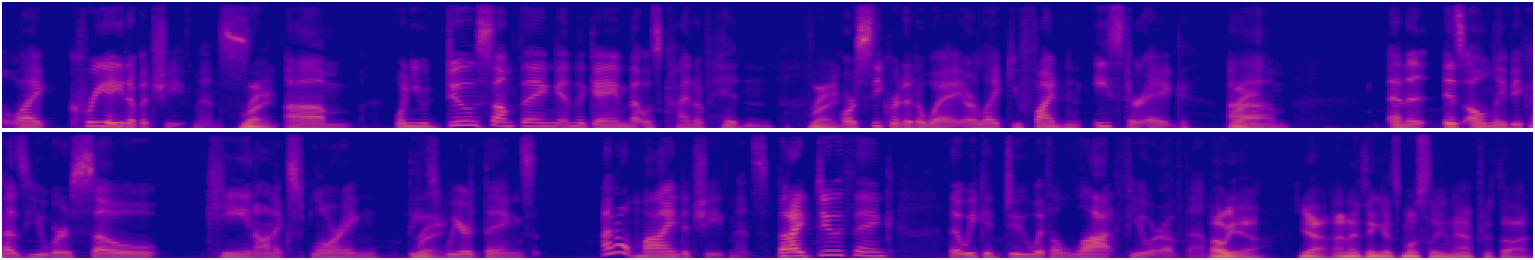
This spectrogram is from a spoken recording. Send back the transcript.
like creative achievements. Right. Um, when you do something in the game that was kind of hidden right. or secreted away, or like you find an Easter egg, Right. um, and it is only because you were so keen on exploring these Right. weird things. I don't mind achievements, but I do think that we could do with a lot fewer of them. Oh yeah, yeah, and I think it's mostly an afterthought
